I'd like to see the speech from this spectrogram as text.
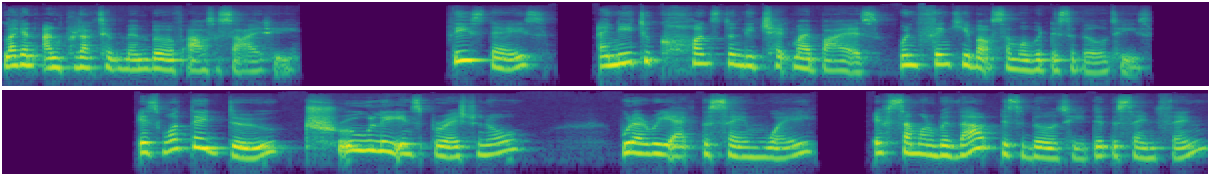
like an unproductive member of our society. These days, I need to constantly check my bias when thinking about someone with disabilities. Is what they do truly inspirational? Would I react the same way if someone without disability did the same thing?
